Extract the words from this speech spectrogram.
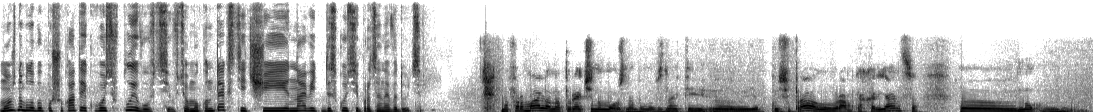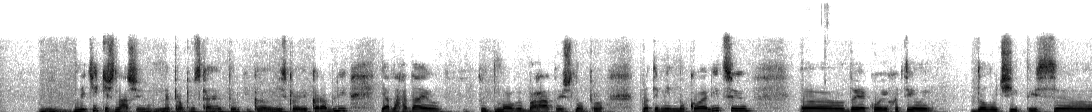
можна було би пошукати якогось впливу в цьому контексті, чи навіть дискусії про це не ведуться? Ну, формально на Туреччину можна було б знайти е, якусь управу в рамках альянсу. Е, ну, не тільки ж наші не пропускають турки військові кораблі. Я нагадаю, тут мови багато йшло про протимінну коаліцію, е, до якої хотіли долучитись е,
